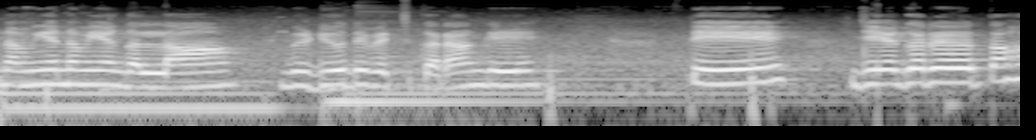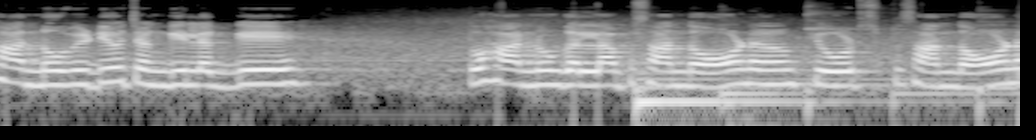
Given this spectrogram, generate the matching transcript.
ਨਵੀਆਂ ਨਵੀਆਂ ਗੱਲਾਂ ਵੀਡੀਓ ਦੇ ਵਿੱਚ ਕਰਾਂਗੇ। ਤੇ ਜੇ ਅਗਰ ਤੁਹਾਨੂੰ ਵੀਡੀਓ ਚੰਗੀ ਲੱਗੇ, ਤੁਹਾਨੂੰ ਗੱਲਾਂ ਪਸੰਦ ਆਉਣ ਕਿਊਟਸ ਪਸੰਦ ਆਉਣ,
